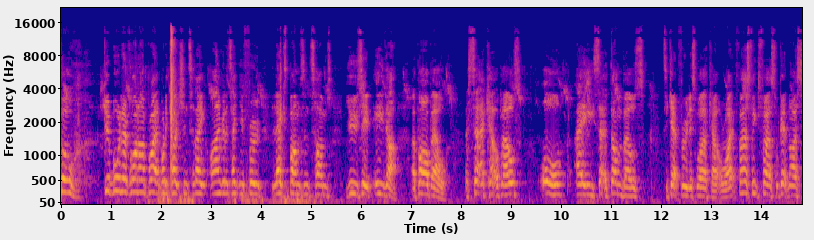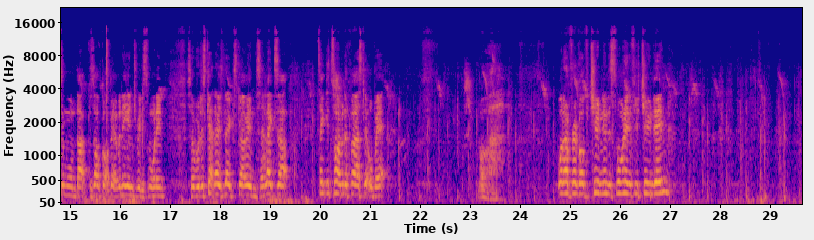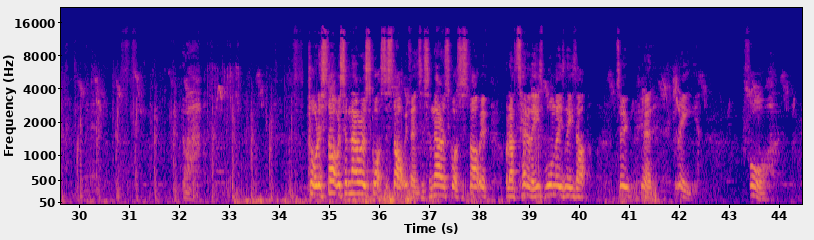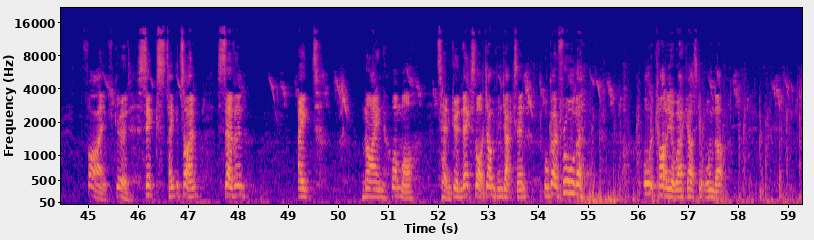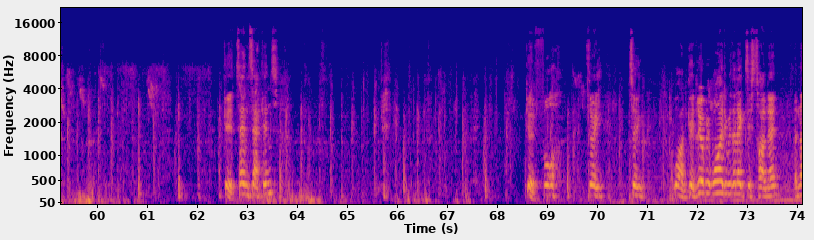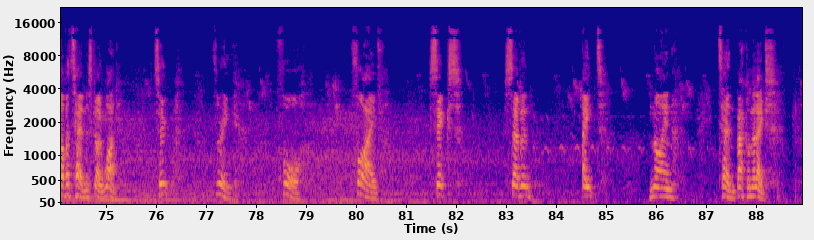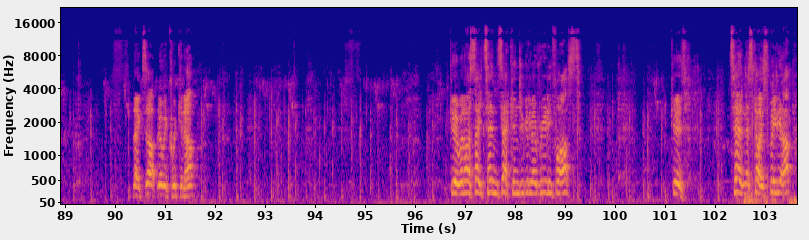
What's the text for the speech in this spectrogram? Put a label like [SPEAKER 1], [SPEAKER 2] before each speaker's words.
[SPEAKER 1] Cool. Good morning everyone, I'm Brighton Body Coach and today I'm going to take you through legs, bums and tums using either a barbell, a set of kettlebells or a set of dumbbells to get through this workout, alright? First things first, we'll get nice and warmed up because I've got a bit of a knee injury this morning. So we'll just get those legs going. So legs up, take your time in the first little bit. Oh. Well for everyone for tuning in this morning if you've tuned in. Cool, let's start with some narrow squats to start with then. So some narrow squats to start with. We'll have 10 of these, warm these knees up. Two, good. Three, four, five, good. Six, take your time. Seven, eight, nine, one more, 10. Good, next lot, jumping jacks then. We'll go through all the, all the cardio workouts, get warmed up. Good, 10 seconds. Good, four, three, two, one. Good, a little bit wider with the legs this time then. Another 10, let's go. One, two, three, four, five, six, seven, eight, nine, ten. Back on the legs. Legs up, a little bit quicker now. Good, when I say 10 seconds, you're gonna go really fast. Good. 10, let's go, speed it up.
